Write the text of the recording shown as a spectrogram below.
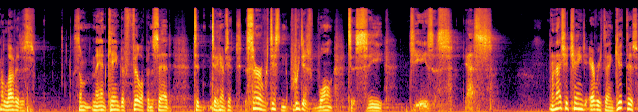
I love it as some man came to Philip and said to, to him, said, Sir, we just, we just want to see Jesus. Yes. And that should change everything. Get this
